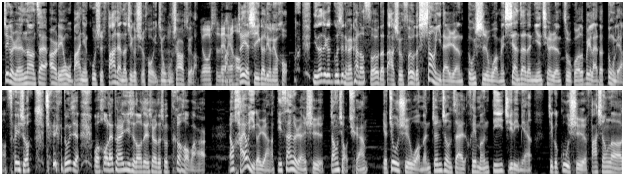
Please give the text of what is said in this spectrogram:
这个人呢，在二零五八年故事发展的这个时候已经五十二岁了，又是零零后，这也是一个零零后。你在这个故事里面看到所有的大叔，所有的上一代人都是我们现在的年轻人，祖国的未来的栋梁。所以说，这个东西我后来突然意识到这事儿的时候特好玩儿。然后还有一个人啊，第三个人是张小泉，也就是我们真正在黑门第一集里面这个故事发生了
